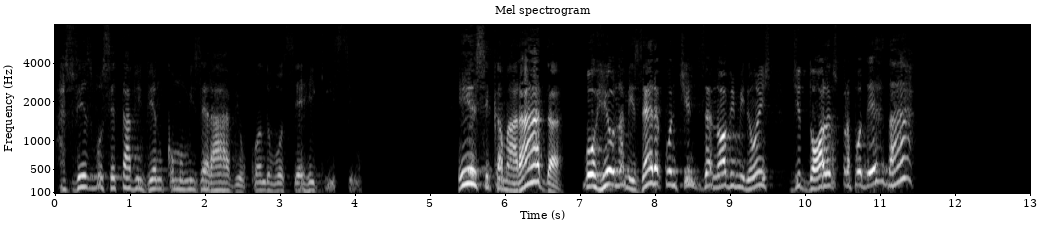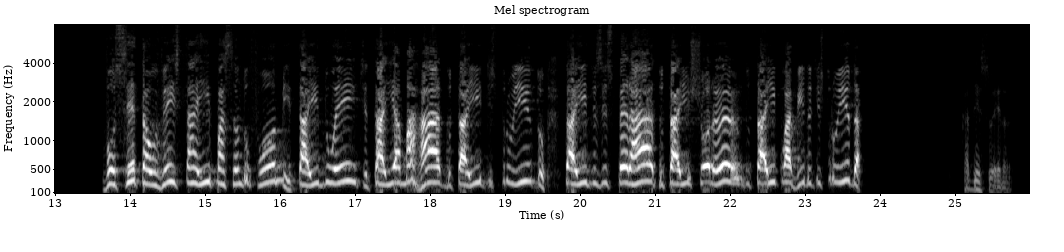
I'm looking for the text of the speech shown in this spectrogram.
Às vezes você está vivendo como miserável quando você é riquíssimo. Esse camarada morreu na miséria quando tinha 19 milhões de dólares para poder dar. Você talvez está aí passando fome, está aí doente, está aí amarrado, está aí destruído, está aí desesperado, está aí chorando, está aí com a vida destruída. Cadê sua herança?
